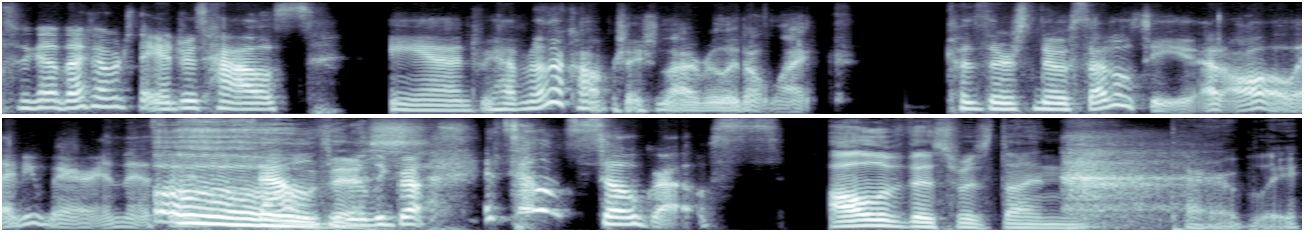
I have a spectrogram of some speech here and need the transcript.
So we go back over to the Andrews house and we have another conversation that I really don't like. Because there's no subtlety at all anywhere in this. Oh, it sounds really gross. It sounds so gross. All of this was done terribly.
